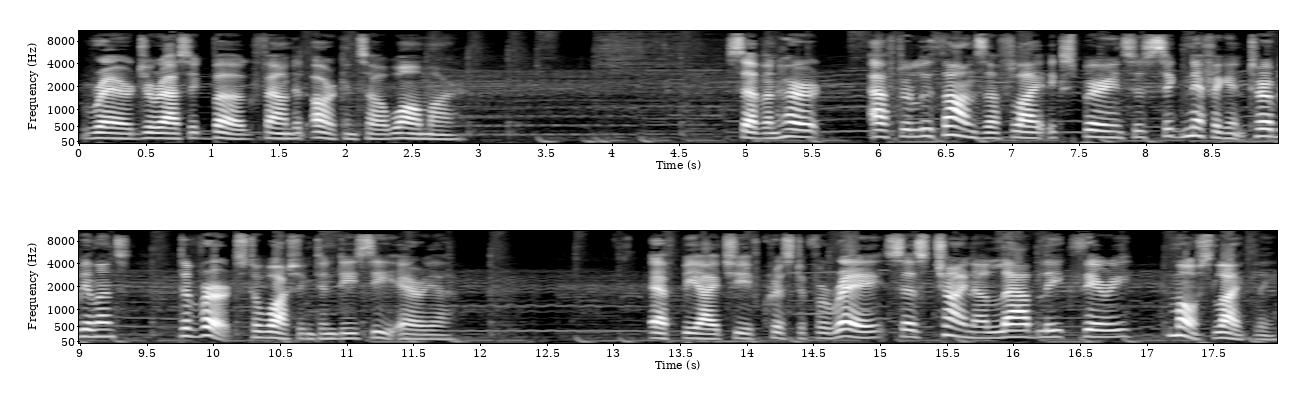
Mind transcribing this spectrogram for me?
Rare Jurassic bug found at Arkansas Walmart. 7 hurt after Lufthansa flight experiences significant turbulence, diverts to Washington, D.C. area. FBI Chief Christopher Wray says China lab leak theory most likely.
